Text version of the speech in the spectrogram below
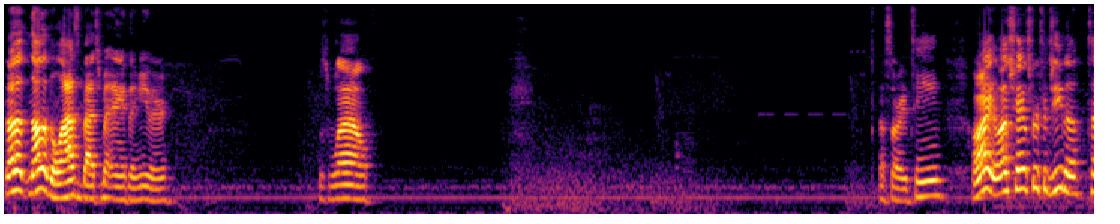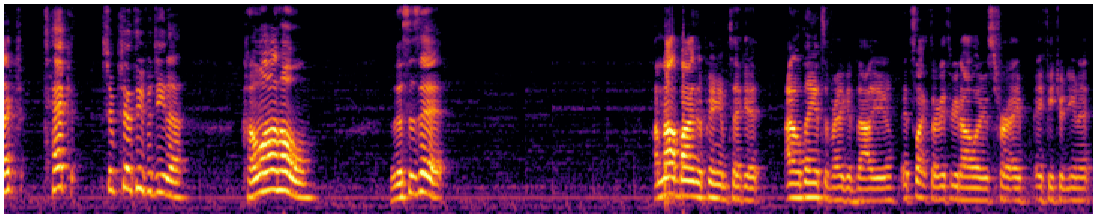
Not that, not that the last batch meant anything either. Just wow. SR18. Alright, last chance for Vegeta. Tech, Tech Super Saiyan 2 Vegeta. Come on home. This is it. I'm not buying the premium ticket. I don't think it's a very good value. It's like $33 for a, a featured unit.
